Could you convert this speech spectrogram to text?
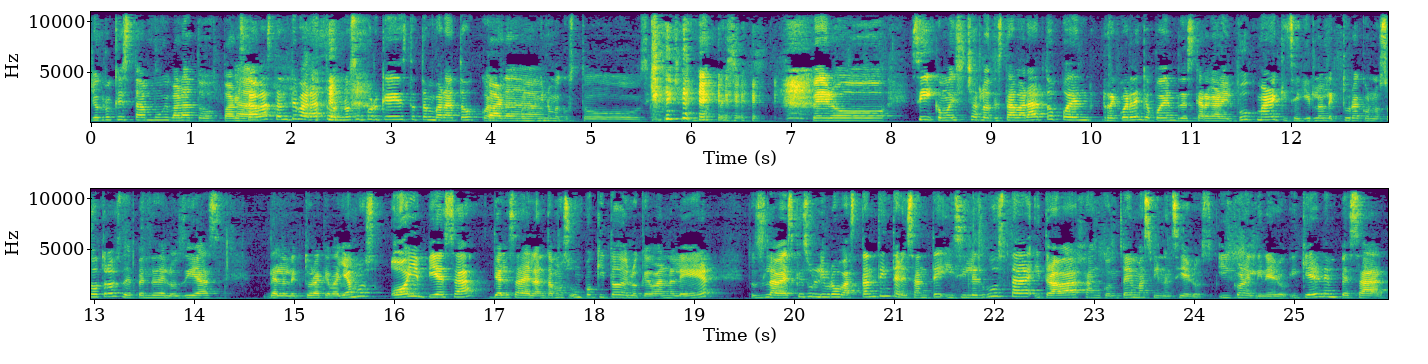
Yo creo que está muy barato para... Está bastante barato, no sé por qué está tan barato. Para... Bueno, a mí no me costó 180 pesos. Pero sí, como dice Charlotte, está barato. Pueden, recuerden que pueden descargar el bookmark y seguir la lectura con nosotros, depende de los días de la lectura que vayamos. Hoy empieza, ya les adelantamos un poquito de lo que van a leer. Entonces, la verdad es que es un libro bastante interesante y si les gusta y trabajan con temas financieros y con el dinero y quieren empezar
